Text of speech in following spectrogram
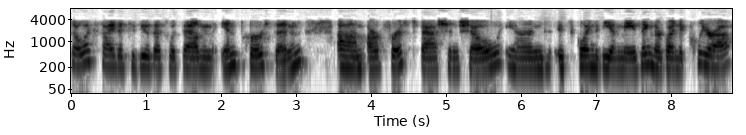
so excited to do this with them in person, um, our first fashion show, and it's going to be amazing. They're going to clear off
